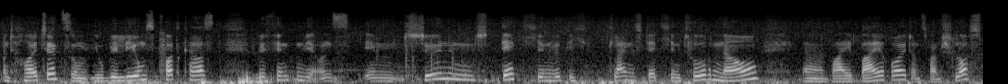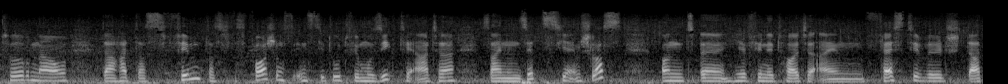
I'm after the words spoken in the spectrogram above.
Und heute zum Jubiläumspodcast befinden wir uns im schönen Städtchen, wirklich kleines Städtchen Turnau äh, bei Bayreuth, und zwar im Schloss Turnau. Da hat das FIMT, das Forschungsinstitut für Musiktheater, seinen Sitz hier im Schloss. Und äh, hier findet heute ein Festival statt,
